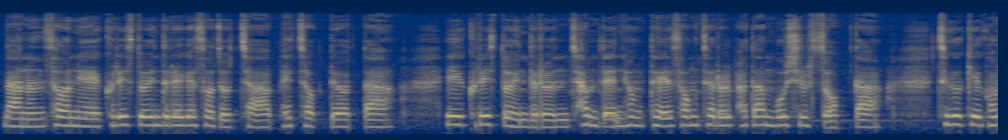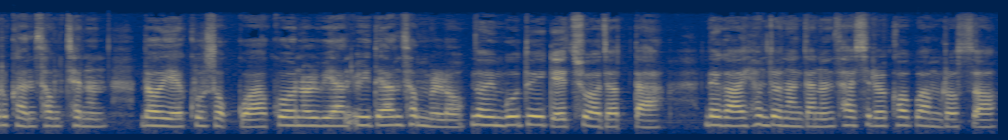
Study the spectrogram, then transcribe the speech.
나는 선의의 그리스도인들에게서조차 배척되었다. 이 그리스도인들은 참된 형태의 성체를 받아 모실 수 없다. 지극히 거룩한 성체는 너희의 구속과 구원을 위한 위대한 선물로 너희 모두에게 주어졌다. 내가 현존한다는 사실을 거부함으로써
